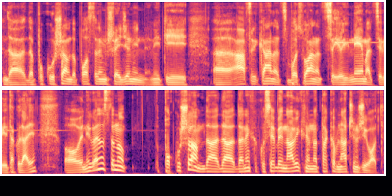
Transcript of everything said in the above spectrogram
da, da pokušavam da postanem šveđanin, niti uh, Afrikanac, Botswanac ili Nemac ili tako dalje, ovaj, nego jednostavno pokušavam da, da, da nekako sebe naviknem na takav način života.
